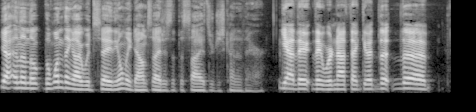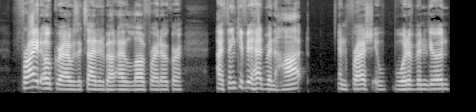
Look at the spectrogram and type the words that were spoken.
Yeah, and then the the one thing I would say, the only downside is that the sides are just kind of there. Yeah, they they were not that good. The the fried okra I was excited about. I love fried okra. I think if it had been hot and fresh, it would have been good.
